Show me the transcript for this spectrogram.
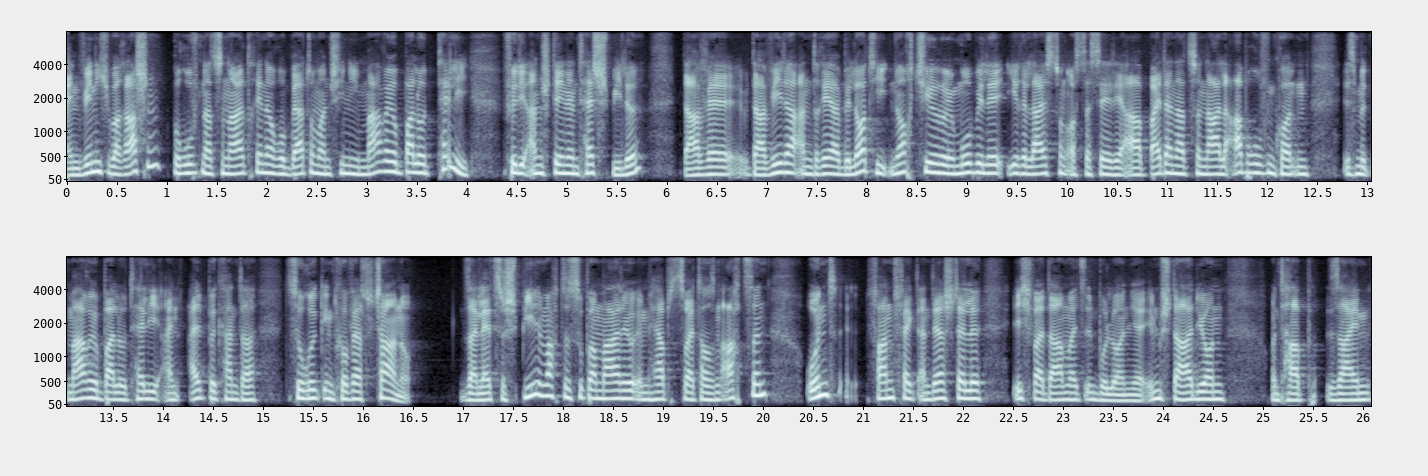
Ein wenig überraschend beruft Nationaltrainer Roberto Mancini Mario Balotelli für die anstehenden Testspiele, da, we da weder Andrea Bellotti noch Ciro Immobile ihre Leistung aus der Serie A bei der Nationale abrufen konnten, ist mit Mario Balotelli ein altbekannter zurück in Coverciano. Sein letztes Spiel machte Super Mario im Herbst 2018 und, Fun Fact an der Stelle, ich war damals in Bologna im Stadion und habe sein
